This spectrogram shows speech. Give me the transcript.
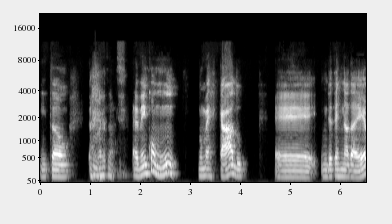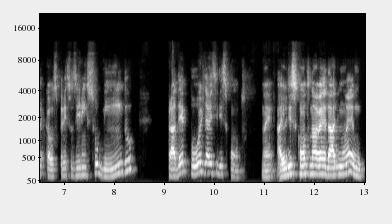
Então, Verdade. é bem comum no mercado, é, em determinada época, os preços irem subindo para depois dar esse desconto, né? Aí o desconto, na verdade, não é um,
